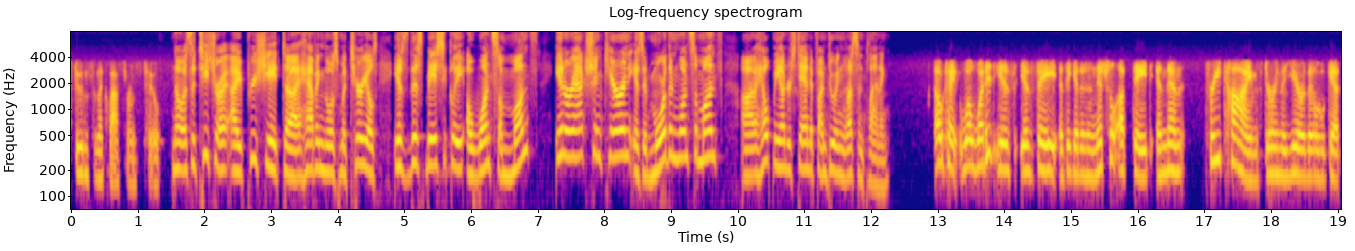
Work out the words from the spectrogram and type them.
students in the classrooms too. Now, as a teacher, I, I appreciate uh, having those materials. Is this basically a once a month interaction, Karen? Is it more than once a month? Uh, help me understand if I'm doing lesson planning. Okay, well, what it is is they they get an initial update, and then three times during the year they will get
